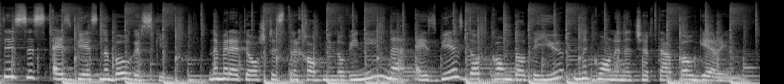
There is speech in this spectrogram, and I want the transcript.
сте с SBS на български. Намерете още страхотни новини на sbs.com.au наклонена черта Bulgarian.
